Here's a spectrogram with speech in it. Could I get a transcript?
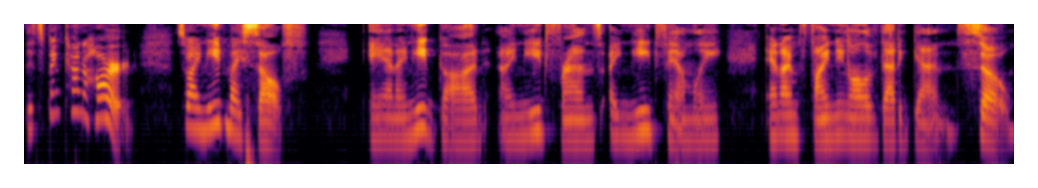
it's been kind of hard. So I need myself and I need God. I need friends. I need family. And I'm finding all of that again. So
